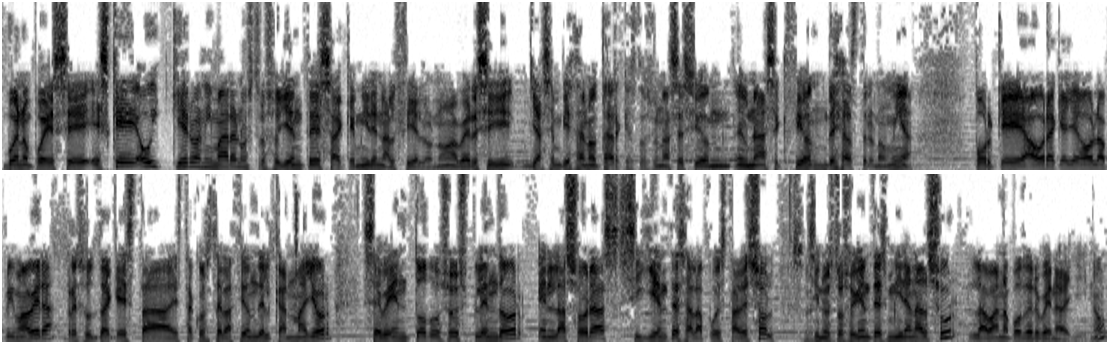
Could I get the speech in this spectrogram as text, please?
Bueno, pues eh, es que hoy quiero animar a nuestros oyentes a que miren al cielo, ¿no? A ver si ya se empieza a notar que esto es una sesión, una sección de astronomía. Porque ahora que ha llegado la primavera, resulta que esta, esta constelación del Can Mayor se ve en todo su esplendor en las horas siguientes a la puesta de sol. Si nuestros oyentes miran al sur, la van a poder ver allí, ¿no?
